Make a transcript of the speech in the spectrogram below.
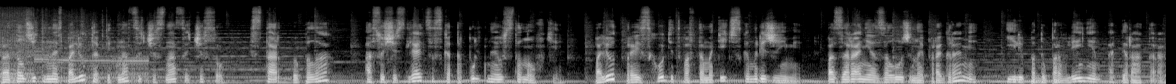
Продолжительность полета 15-16 часов. Старт БПЛА осуществляется с катапультной установки. Полет происходит в автоматическом режиме, по заранее заложенной программе или под управлением оператора.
